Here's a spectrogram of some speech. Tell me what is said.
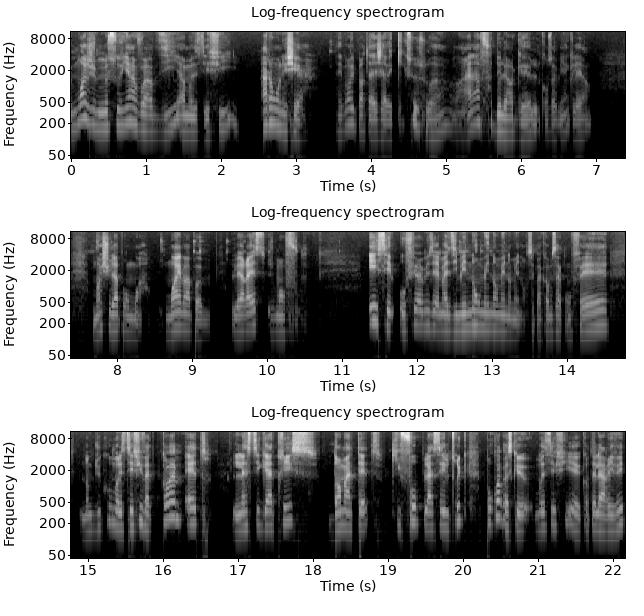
Et moi, je me souviens avoir dit à modestie fille I don't want to share. J'ai pas envie de partager avec qui que ce soit, rien à foutre de leur gueule, qu'on soit bien clair. Moi, je suis là pour moi, moi et ma pomme. Le reste, je m'en fous. Et c'est au fur et à mesure, elle m'a dit, mais non, mais non, mais non, mais non, c'est pas comme ça qu'on fait. Donc, du coup, Modestie va quand même être l'instigatrice dans ma tête qu'il faut placer le truc. Pourquoi? Parce que Modestie, quand elle est arrivée,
